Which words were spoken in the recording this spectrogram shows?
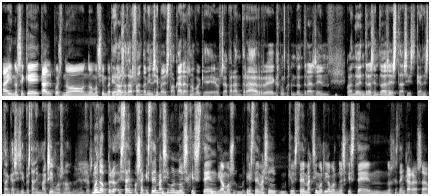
hay no sé qué, tal, pues no, no hemos invertido. Pero las otras fan también siempre han estado caras, ¿no? Porque, o sea, para entrar, eh, cuando entras en cuando entras en todas estas, están, casi siempre están en máximos, ¿no? Bueno, pero están, o sea, que estén en máximos no es que estén, digamos, que estén en máximos, que estén en máximos, digamos, no es que estén, no es que estén caras. O sea,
